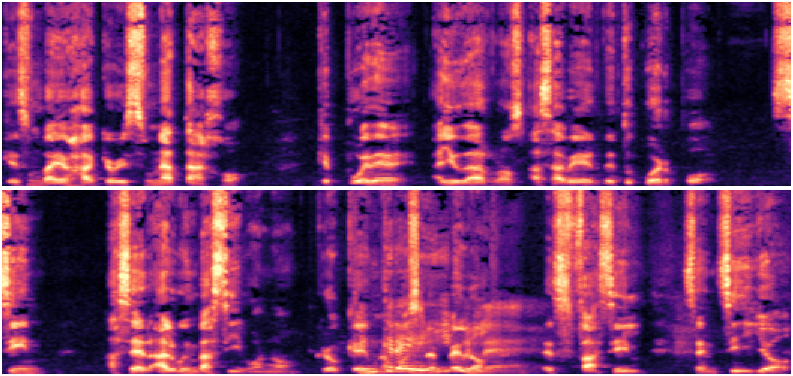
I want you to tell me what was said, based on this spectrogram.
que es un biohacker, es un atajo que puede ayudarnos a saber de tu cuerpo sin hacer algo invasivo, ¿no? Creo que Increíble. una pelo es fácil, sencillo,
